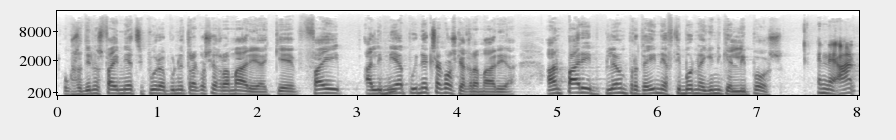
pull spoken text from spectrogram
ο Κωνσταντίνος φάει μια τσιπούρα που είναι 300 γραμμάρια και φάει άλλη μια που είναι 600 γραμμάρια, αν πάρει επιπλέον πρωτενη, αυτή μπορεί να γίνει και λίπος; Ε, ναι, αν-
